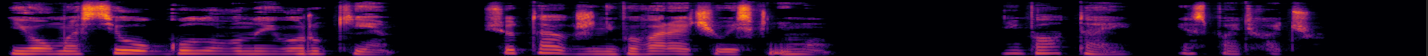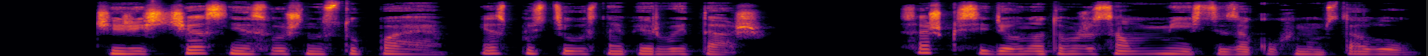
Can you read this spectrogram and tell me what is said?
Я умастил голову на его руке, все так же не поворачиваясь к нему. Не болтай, я спать хочу. Через час, неслышно ступая, я спустилась на первый этаж. Сашка сидел на том же самом месте за кухонным столом.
